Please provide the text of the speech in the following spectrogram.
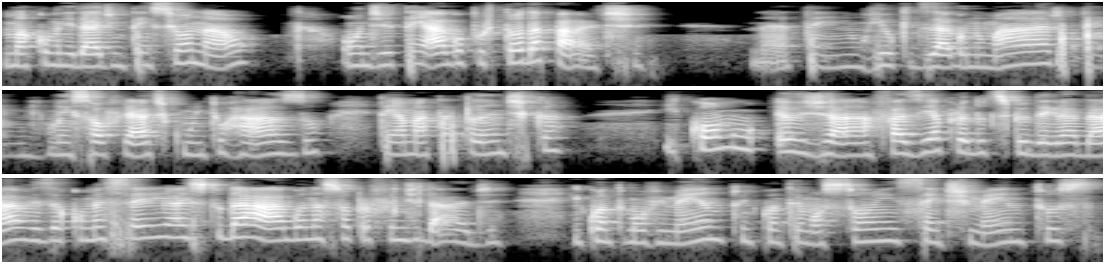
numa comunidade intencional, onde tem água por toda parte. Né? Tem um rio que deságua no mar, tem um lençol freático muito raso, tem a Mata Atlântica E como eu já fazia produtos biodegradáveis, eu comecei a estudar a água na sua profundidade, enquanto movimento, enquanto emoções, sentimentos,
